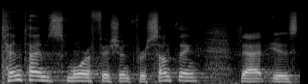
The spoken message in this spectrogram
10 times more efficient for something that is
